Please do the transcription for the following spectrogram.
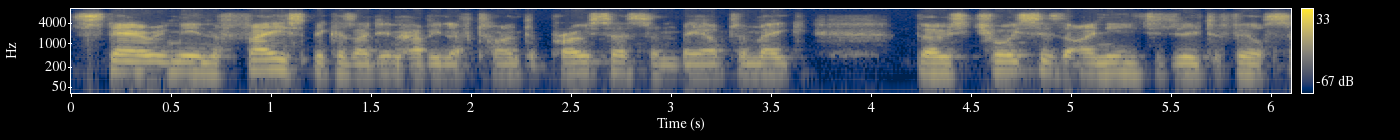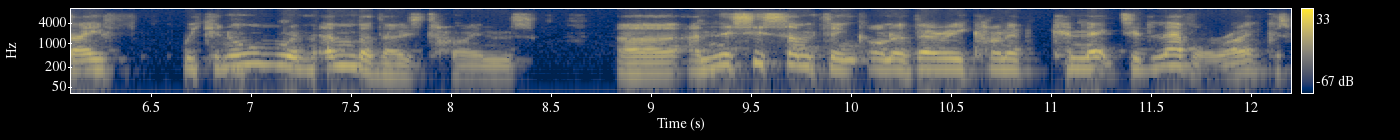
staring me in the face because I didn't have enough time to process and be able to make those choices that I needed to do to feel safe. We can all remember those times. Uh, and this is something on a very kind of connected level, right? Because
